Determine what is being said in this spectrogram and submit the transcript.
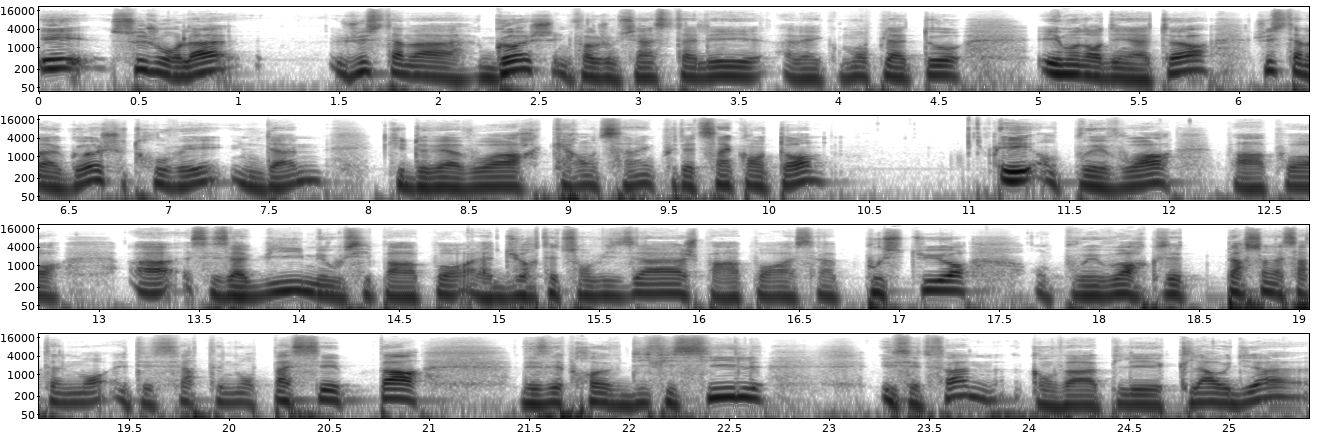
Et ce jour-là, juste à ma gauche, une fois que je me suis installé avec mon plateau et mon ordinateur, juste à ma gauche, je trouvais une dame qui devait avoir 45, peut-être 50 ans. Et on pouvait voir par rapport à ses habits, mais aussi par rapport à la dureté de son visage, par rapport à sa posture, on pouvait voir que cette personne a certainement été certainement passée par des épreuves difficiles. Et cette femme, qu'on va appeler Claudia,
